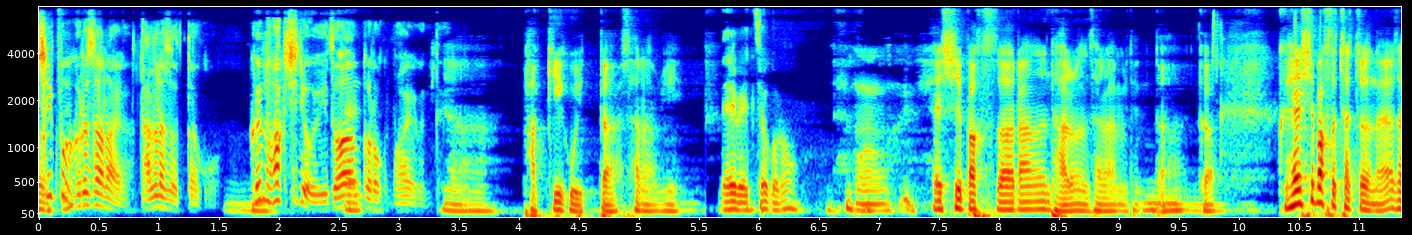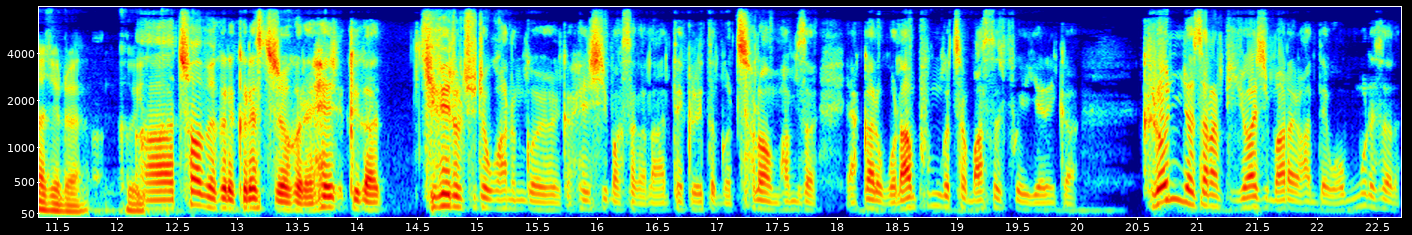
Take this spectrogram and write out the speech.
실프 그러잖아요. 달라졌다고. 음. 그건 확실히 의도한 네. 거라고 봐요. 근데 야, 바뀌고 있다 사람이 내 외적으로. 어, 헬시 박사랑은 다른 사람이 된다. 음. 그러니까 그 헬시 박사 찾잖아요, 사실은. 그 아 처음에 그래 그랬죠 그래 해, 그니까 기회를 주려고 하는 거예요 그러니까 헬시 박사가 나한테 그랬던 것처럼 하면서 약간 원한 품 것처럼 마스터치프 얘기하니까 그런 여자랑 비교하지 말아요 한데 원문에서는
